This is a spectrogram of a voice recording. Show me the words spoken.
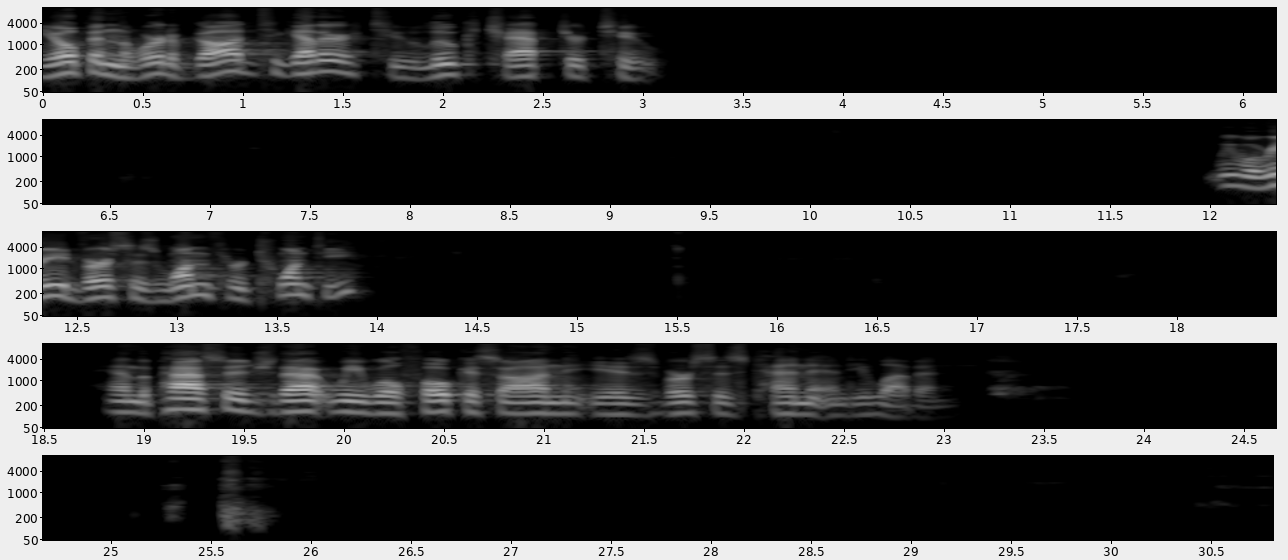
We open the Word of God together to Luke chapter 2. We will read verses 1 through 20. And the passage that we will focus on is verses 10 and 11.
